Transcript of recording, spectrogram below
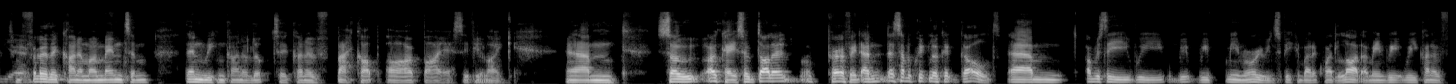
yeah. some further kind of momentum, then we can kind of look to kind of back up our bias, if you like. Um, so okay, so dollar perfect, and let's have a quick look at gold. Um, obviously, we, we, we me and Rory have been speaking about it quite a lot. I mean, we we kind of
